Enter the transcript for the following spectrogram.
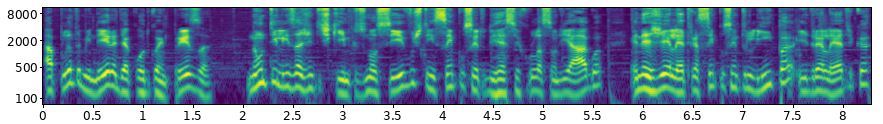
A planta mineira, de acordo com a empresa, não utiliza agentes químicos nocivos, tem 100% de recirculação de água, energia elétrica 100% limpa, hidrelétrica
